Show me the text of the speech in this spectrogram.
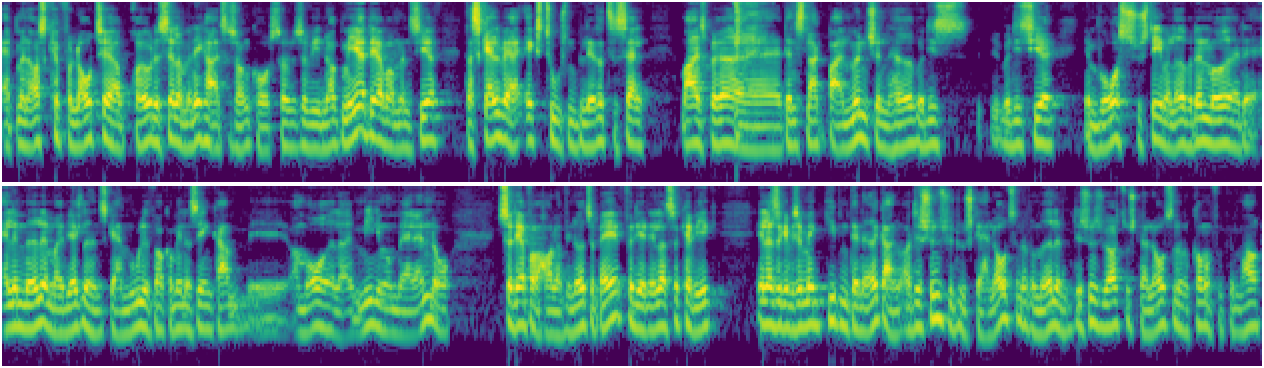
at man også kan få lov til at prøve det, selvom man ikke har et sæsonkort. Så, så vi er nok mere der, hvor man siger, der skal være x tusind billetter til salg. Meget inspireret af den snak, Bayern München havde, hvor de, hvor de siger, at vores system er lavet på den måde, at alle medlemmer i virkeligheden skal have mulighed for at komme ind og se en kamp øh, om året, eller minimum hver andet år. Så derfor holder vi noget tilbage, fordi at ellers så kan vi ikke ellers så kan vi simpelthen ikke give dem den adgang, og det synes vi, du skal have lov til, når du er medlem. Det synes vi også, du skal have lov til, når du kommer fra København.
